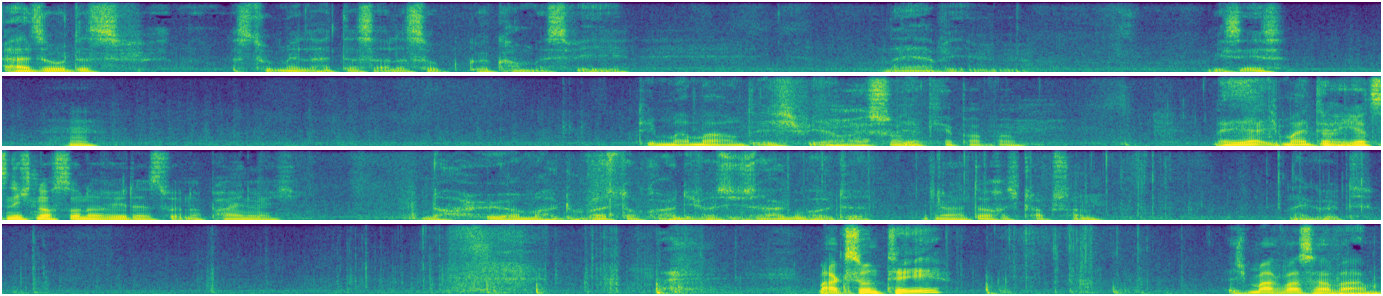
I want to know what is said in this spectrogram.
also, das. Es tut mir leid, dass alles so gekommen ist, wie. Naja, wie. Wie es ist. Hm. Die Mama und ich, wir. Ja, ist schon wir okay, Papa. naja, ich meinte. Ja, jetzt nicht noch so eine Rede, es wird nur peinlich. Na, hör mal, du weißt doch gar nicht, was ich sagen wollte. Ja, doch, ich glaube schon. Na gut. Magst du einen Tee? Ich mach Wasser warm.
